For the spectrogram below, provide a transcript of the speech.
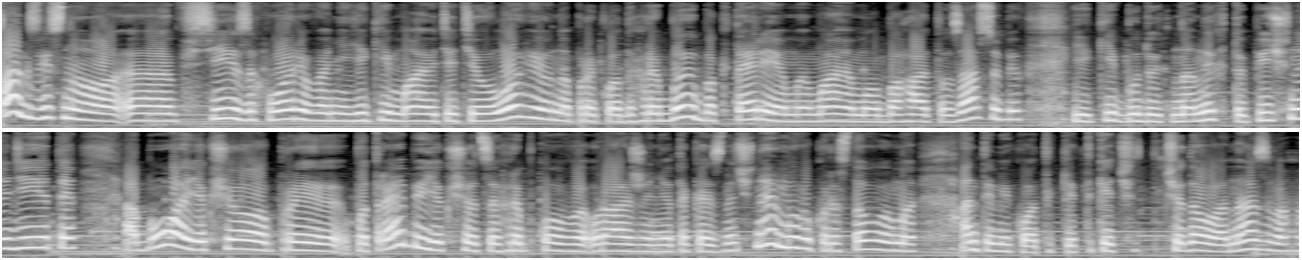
Так, звісно, е, всі захворювання, які мають етіологію, наприклад, гриби, бактерії, ми маємо багато засобів, які будуть на них топічно діяти. Або якщо при потребі, якщо це грибкове ураження таке значне, ми використовуємо антимікотики. Таке чу- чудова назва,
